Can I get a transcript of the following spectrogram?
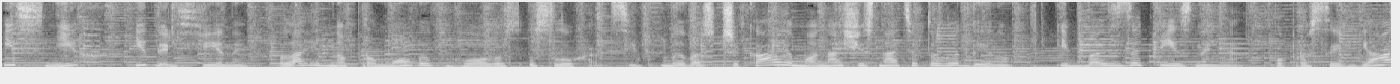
і сніг, і дельфіни. Лагідно промовив голос у слухавці. Ми вас чекаємо на 16 годину і без запізнення, попросив я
